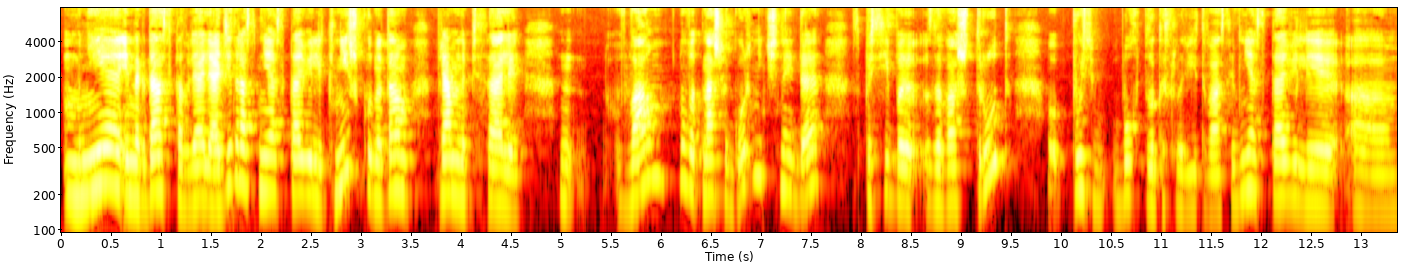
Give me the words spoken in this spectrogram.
мне иногда оставляли. Один раз мне оставили книжку, но там прям написали вам, ну вот нашей горничной, да, спасибо за ваш труд, пусть Бог благословит вас. И мне оставили... Э,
